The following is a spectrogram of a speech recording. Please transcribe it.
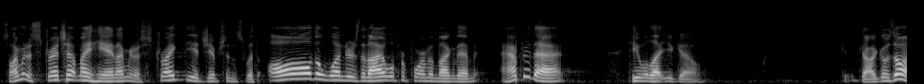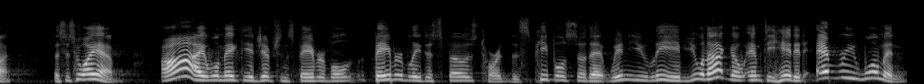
So I'm going to stretch out my hand. I'm going to strike the Egyptians with all the wonders that I will perform among them. After that, he will let you go. God goes on. This is who I am. I will make the Egyptians favorable, favorably disposed toward this people, so that when you leave, you will not go empty handed. Every woman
